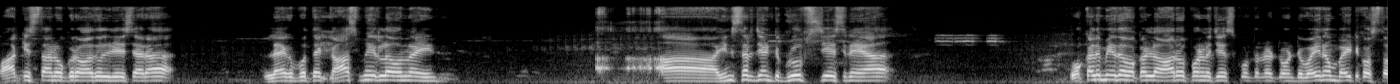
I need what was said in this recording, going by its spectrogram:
పాకిస్తాన్ ఉగ్రవాదులు చేశారా? లేకపోతే కాశ్మీర్లో ఉన్న ఆ ఇన్సర్జెంట్ గ్రూప్స్ చేసినాయా? ఒకళ్ళ మీద ఒకళ్ళు ఆరోపణలు చేసుకుంటున్నటువంటి వైనం బయటకు వస్తూ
